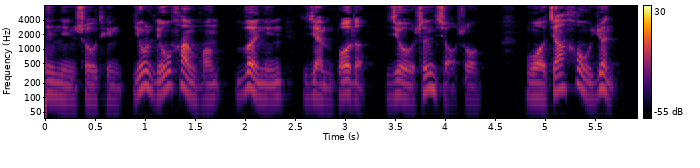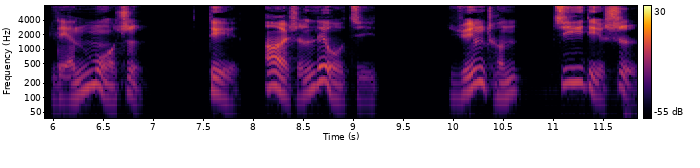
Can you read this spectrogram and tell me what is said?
迎您收听由刘汉皇为您演播的有声小说《我家后院连末世》第二十六集。云城基地室，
